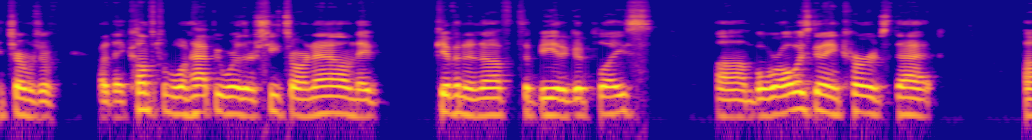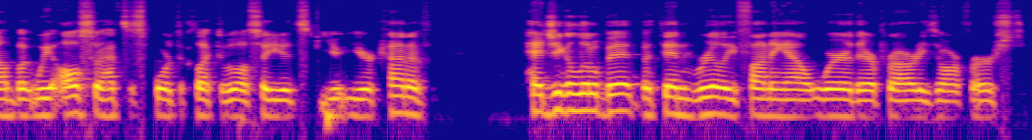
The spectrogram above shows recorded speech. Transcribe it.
in terms of are they comfortable and happy where their seats are now and they've given enough to be at a good place. Um, but we're always going to encourage that um, but we also have to support the collective well. So you're, you're kind of hedging a little bit but then really finding out where their priorities are first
